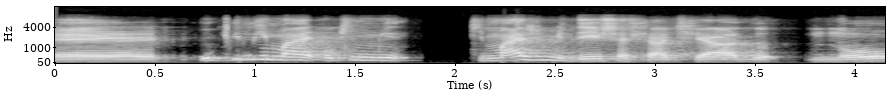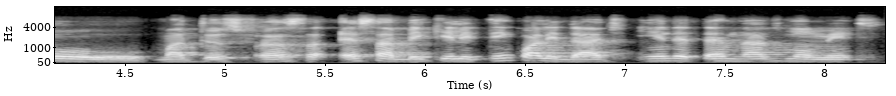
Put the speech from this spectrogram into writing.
É, o que, me, o que, me, que mais me deixa chateado no Matheus França é saber que ele tem qualidade e em determinados momentos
